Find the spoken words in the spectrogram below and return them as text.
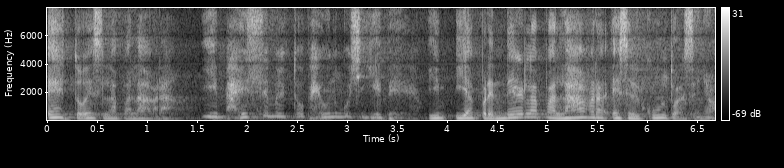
Esto es la palabra. Y, aprender la palabra es el culto al Señor.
